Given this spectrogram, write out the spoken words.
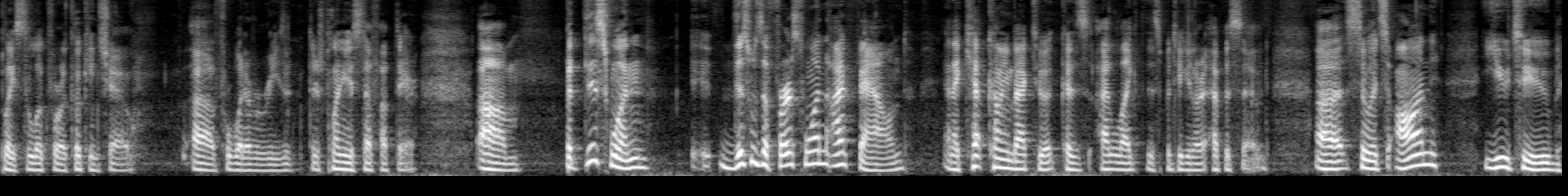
place to look for a cooking show uh, for whatever reason. There's plenty of stuff up there. Um, but this one, this was the first one I found, and I kept coming back to it because I liked this particular episode. Uh, so it's on YouTube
